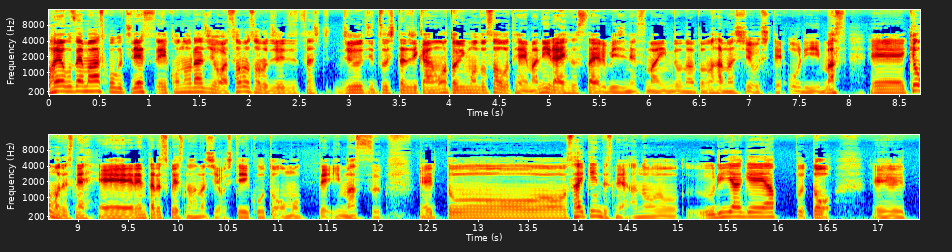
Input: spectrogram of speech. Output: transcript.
はようございます。小口です。えー、このラジオはそろそろ充実し充実した時間を取り戻そうをテーマにライフスタイル、ビジネス、マインドなどの話をしております。えー、今日もですね、えー、レンタルスペースの話をしていこうと思っています。えっと、最近ですね、あの、売上アップと、えーと、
